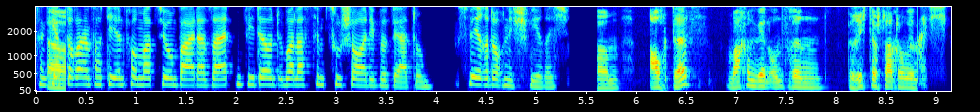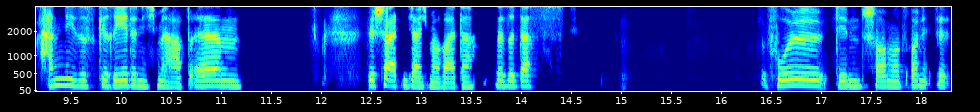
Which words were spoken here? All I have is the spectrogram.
Dann gebt Äh, doch einfach die Information beider Seiten wieder und überlasst dem Zuschauer die Bewertung. Das wäre doch nicht schwierig. ähm, auch das machen wir in unseren Berichterstattungen. Ich kann dieses Gerede nicht mehr ab. Ähm, wir schalten gleich mal weiter. Also das, obwohl, den schauen wir uns auch nicht. äh,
